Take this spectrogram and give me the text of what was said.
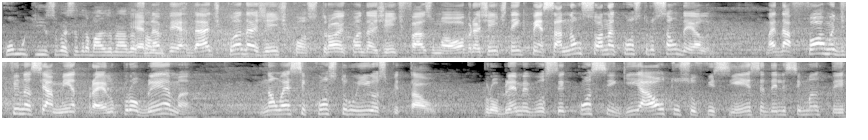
como que isso vai ser trabalhado na área da é, saúde? Na verdade, quando a gente constrói, quando a gente faz uma obra, a gente tem que pensar não só na construção dela, mas da forma de financiamento para ela. O problema não é se construir hospital, o problema é você conseguir a autossuficiência dele se manter.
